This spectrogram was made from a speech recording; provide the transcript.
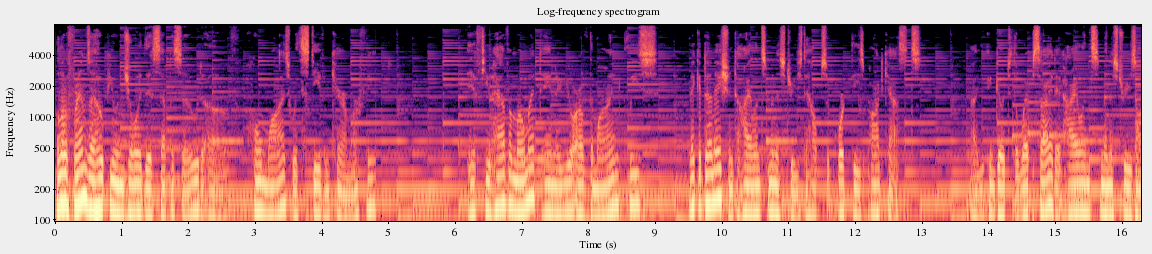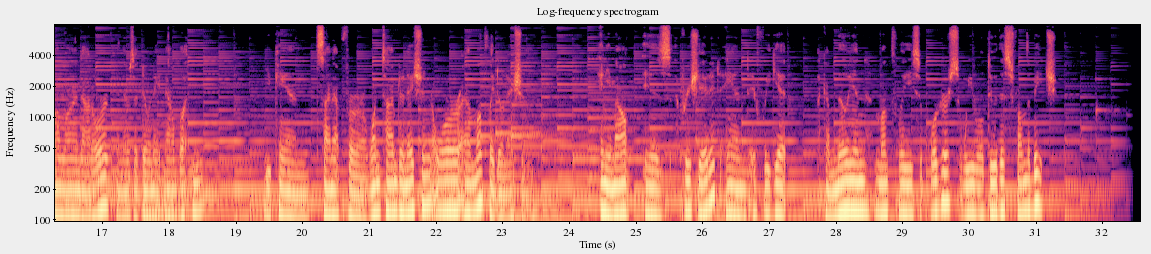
Hello, friends. I hope you enjoyed this episode of HomeWise with Steve and Kara Murphy. If you have a moment and you are of the mind, please make a donation to Highlands Ministries to help support these podcasts. Uh, you can go to the website at highlandsministriesonline.org and there's a donate now button. You can sign up for a one time donation or a monthly donation. Any amount is appreciated, and if we get like a million monthly supporters, we will do this from the beach.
